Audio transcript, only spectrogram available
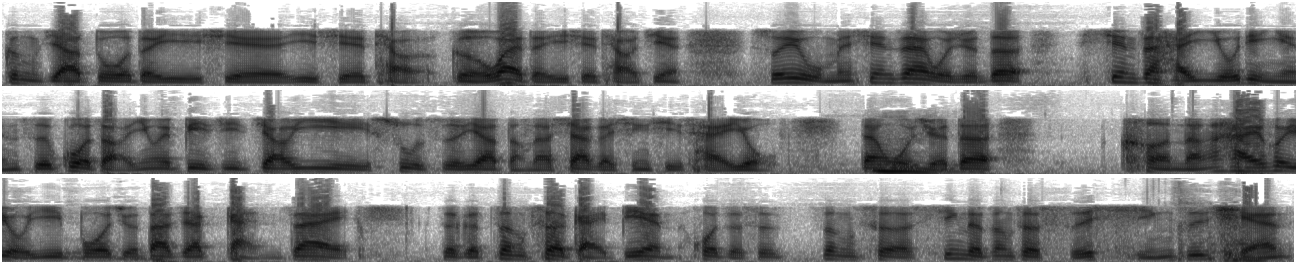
更加多的一些一些条格外的一些条件。所以我们现在我觉得现在还有点言之过早，因为毕竟交易数字要等到下个星期才有。但我觉得。可能还会有一波，就大家赶在这个政策改变或者是政策新的政策实行之前，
